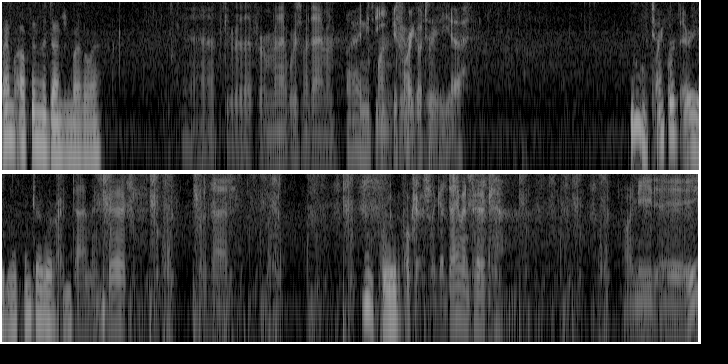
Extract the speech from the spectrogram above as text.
I'm up in the dungeon, by the way. Yeah, let's get rid of that for a minute. Where's my diamond? I need to One, eat before two, I go to the. Uh, Ooh, tempered there. blade. I think I will. Alright, diamond pick. Get rid of that. Ooh, food. Okay, so I got diamond pick. I need a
